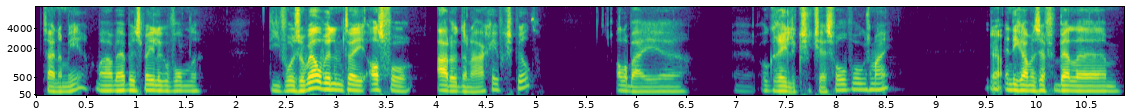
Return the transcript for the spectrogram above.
Het zijn er meer, maar we hebben een speler gevonden die voor zowel Willem II als voor ADO Den Haag heeft gespeeld. Allebei eh, eh, ook redelijk succesvol volgens mij. Ja. En die gaan we eens even bellen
